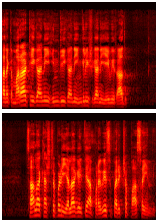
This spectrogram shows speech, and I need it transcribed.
తనకు మరాఠీ కానీ హిందీ కానీ ఇంగ్లీష్ కానీ ఏమీ రాదు. చాలా కష్టపడి ఎలాగైతే ఆ ప్రవేశ పరీక్ష పాస్ అయింది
